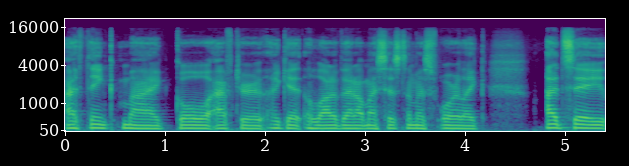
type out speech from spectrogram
I think my goal after I get a lot of that out my system is for like I'd say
